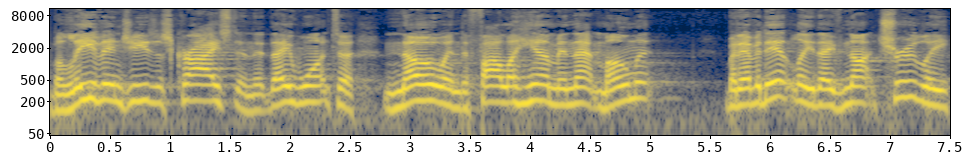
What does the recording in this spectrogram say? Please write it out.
believe in Jesus Christ and that they want to know and to follow Him in that moment. But evidently, they've not truly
